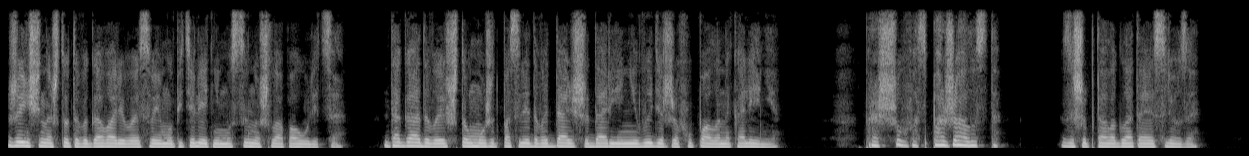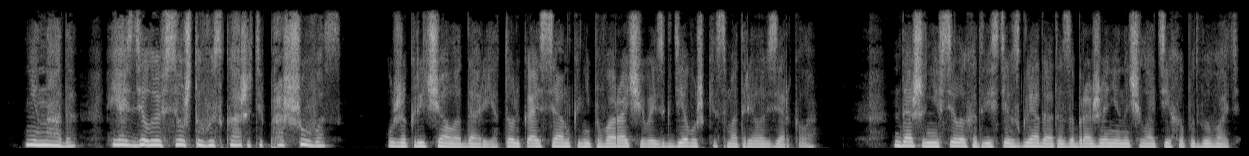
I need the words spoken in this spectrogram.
Женщина, что-то выговаривая своему пятилетнему сыну, шла по улице. Догадываясь, что может последовать дальше, Дарья, не выдержав, упала на колени. «Прошу вас, пожалуйста», — зашептала, глотая слезы. «Не надо. Я сделаю все, что вы скажете. Прошу вас». Уже кричала Дарья, только Осянка, не поворачиваясь к девушке, смотрела в зеркало. Даша, не в силах отвести взгляда от изображения, начала тихо подвывать.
